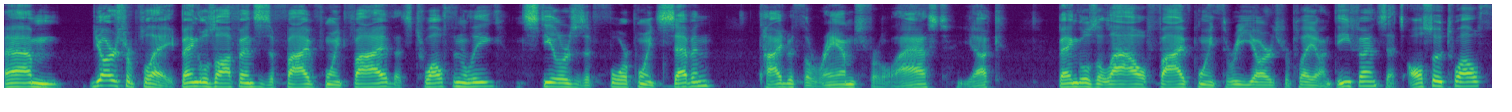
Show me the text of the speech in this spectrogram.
Um, Yards per play. Bengals offense is a 5.5. That's 12th in the league. Steelers is at 4.7, tied with the Rams for last. Yuck. Bengals allow 5.3 yards per play on defense. That's also 12th.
